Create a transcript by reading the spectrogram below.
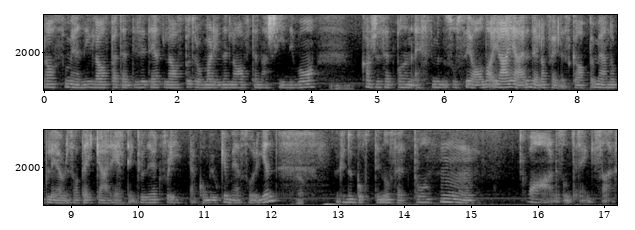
Lavt på mening, lavt på autentisitet, lavt på tråd med verdiene, lavt energinivå. Kanskje sett på den S med det sosiale. Jeg er en del av fellesskapet, men jeg har en opplevelse at jeg ikke er helt inkludert, fordi jeg kommer jo ikke med sorgen. Jeg kunne gått inn og sett på hmm, hva er det som trengs her.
